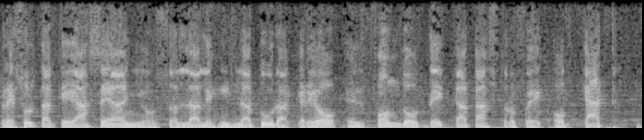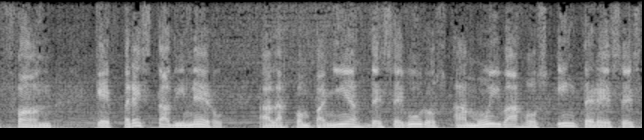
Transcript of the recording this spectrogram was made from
Resulta que hace años la legislatura creó el Fondo de Catástrofe o CAT Fund que presta dinero a las compañías de seguros a muy bajos intereses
